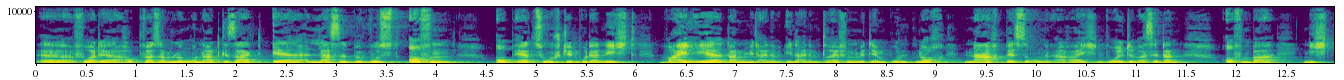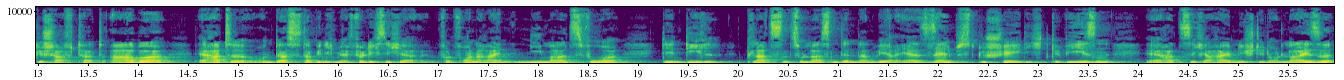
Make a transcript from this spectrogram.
äh, vor der Hauptversammlung und hat gesagt, er lasse bewusst offen, ob er zustimmt oder nicht, weil er dann mit einem, in einem Treffen mit dem Bund noch Nachbesserungen erreichen wollte, was er dann offenbar nicht geschafft hat. Aber er hatte, und das, da bin ich mir völlig sicher, von vornherein niemals vor, den Deal platzen zu lassen, denn dann wäre er selbst geschädigt gewesen. Er hat sich ja heimlich still und leise,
